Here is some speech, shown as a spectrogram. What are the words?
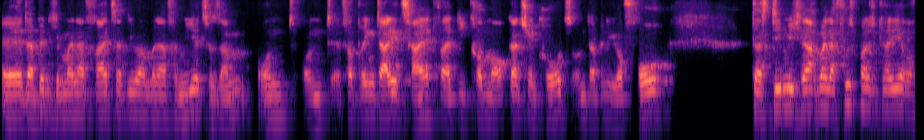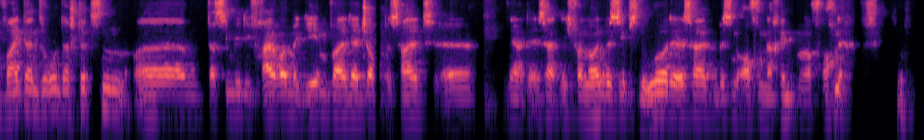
Äh, da bin ich in meiner Freizeit lieber mit meiner Familie zusammen und, und verbringe da die Zeit, weil die kommen auch ganz schön kurz. Und da bin ich auch froh, dass die mich nach meiner fußballischen Karriere auch weiterhin so unterstützen, äh, dass sie mir die Freiräume geben, weil der Job ist halt, äh, ja, der ist halt nicht von 9 bis 17 Uhr, der ist halt ein bisschen offen nach hinten oder vorne.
